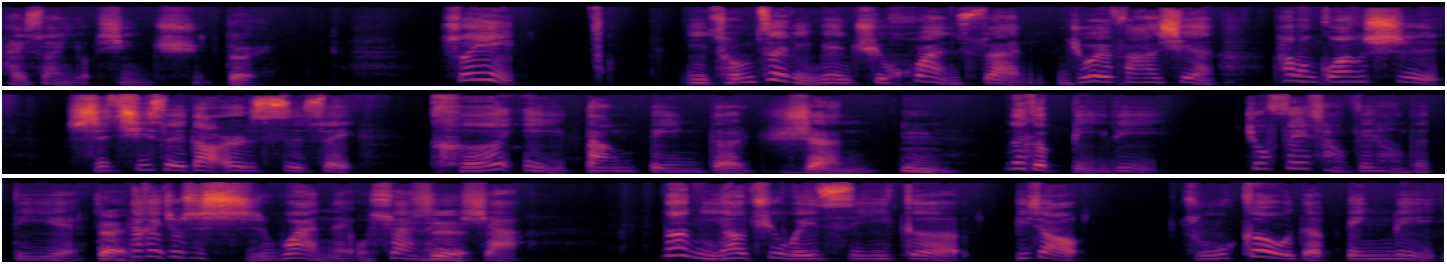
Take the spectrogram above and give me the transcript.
还算有兴趣。对，所以你从这里面去换算，你就会发现，他们光是十七岁到二十四岁。可以当兵的人，嗯，那个比例就非常非常的低耶，对，大概就是十万呢。我算了一下，那你要去维持一个比较足够的兵力。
